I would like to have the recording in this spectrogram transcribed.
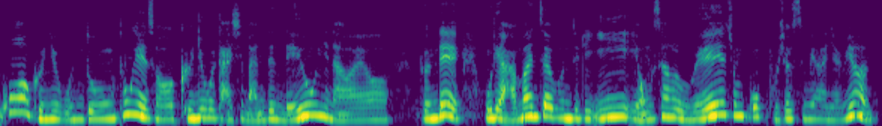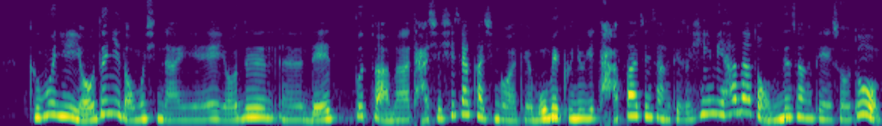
코어 근육 운동 통해서 근육을 다시 만든 내용이 나와요. 그런데 우리 암 환자분들이 이 영상을 왜 좀 꼭 보셨으면 하냐면 그분이 여든이 넘으신 나이에 여든 어, 넷부터 아마 다시 시작하신 것 같아요. 몸에 근육이 다 빠진 상태에서 힘이 하나도 없는 상태에서도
